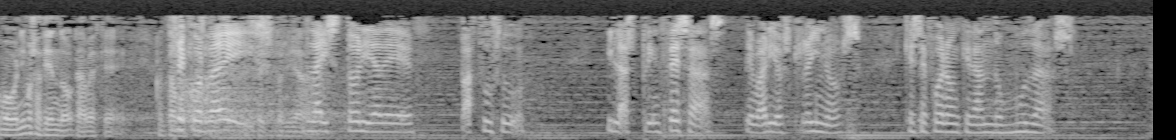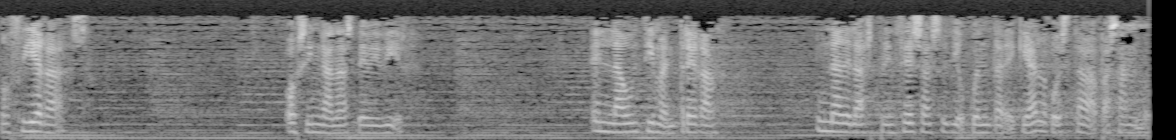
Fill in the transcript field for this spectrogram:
como venimos haciendo cada vez que contamos ¿Recordáis esta historia. la historia de Pazuzu y las princesas de varios reinos que se fueron quedando mudas o ciegas o sin ganas de vivir? En la última entrega, una de las princesas se dio cuenta de que algo estaba pasando.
